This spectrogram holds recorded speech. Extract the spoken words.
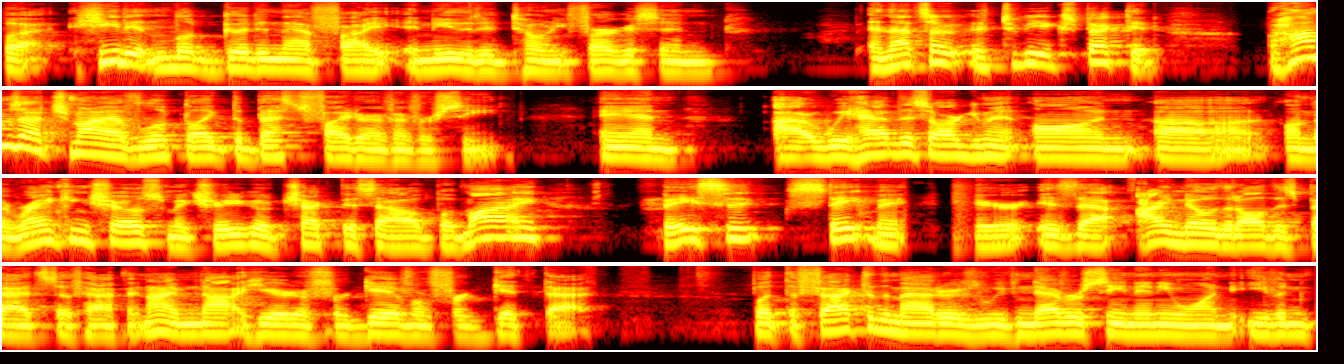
but he didn't look good in that fight, and neither did Tony Ferguson. And that's a, to be expected. But Hamza Chimaev looked like the best fighter I've ever seen. And uh, we had this argument on uh, on the ranking show, so make sure you go check this out. But my basic statement here is that I know that all this bad stuff happened. I am not here to forgive or forget that. But the fact of the matter is, we've never seen anyone even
